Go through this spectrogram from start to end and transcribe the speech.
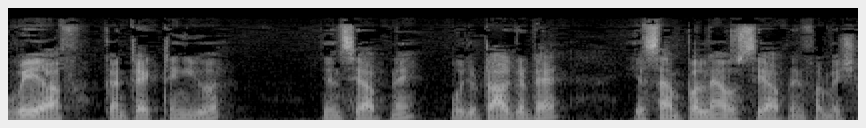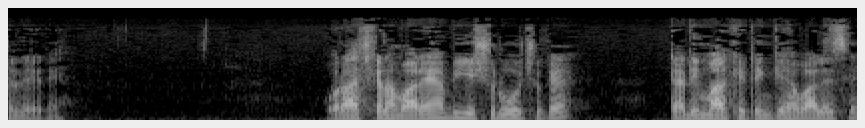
way of contacting your جن سے آپ نے وہ جو ٹارگیٹ ہے یا سیمپل ہے، اس سے آپ انفارمیشن لے رہے ہیں۔ اور آج کل ہمارے یہاں بھی یہ شروع ہو چکا ہے ٹیلی مارکیٹنگ کے حوالے سے۔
